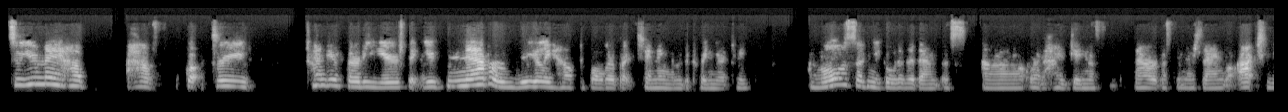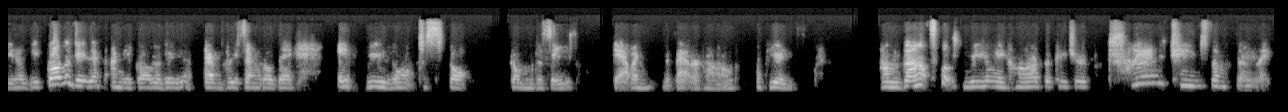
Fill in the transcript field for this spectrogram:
So you may have have got through 20 or 30 years that you've never really had to bother about cleaning in between your teeth. And all of a sudden you go to the dentist uh, or the hygienist therapist and they're saying, well, actually, you know, you've got to do this and you've got to do this every single day if you want to stop gum disease getting the better hand of you. And that's what's really hard because you're trying to change something. Like,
